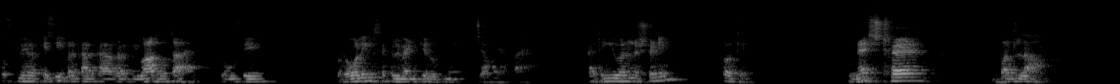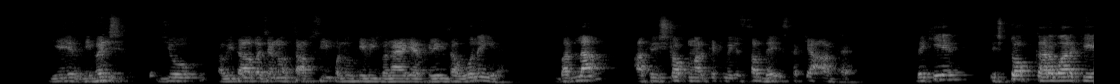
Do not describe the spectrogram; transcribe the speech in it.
उसमें किसी प्रकार का अगर विवाद होता है तो उसे रोलिंग सेटलमेंट के रूप में जाना जाता है। I think you are understanding okay next है बदला। ये रिवेंज जो अमिताभ बच्चन और तापसी पन्नू के बीच बनाया गया फ़िल्म था, वो नहीं है। बदला आखिर स्टॉक मार्केट में जो शब्द है, इसका क्या अर्थ है? देखिए स्टॉक कारोबार के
